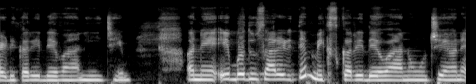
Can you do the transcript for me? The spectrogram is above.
એડ કરી દેવાની છે. અને એ બધું સારી રીતે મિક્સ કરી દેવાનું છે અને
